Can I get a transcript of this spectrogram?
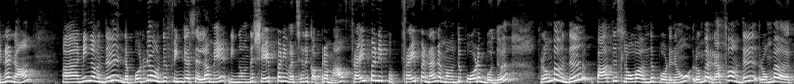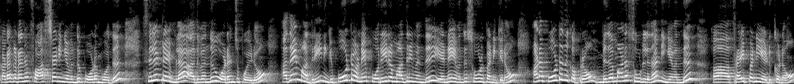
என்னென்னா நீங்கள் வந்து இந்த பொடிடோ வந்து ஃபிங்கர்ஸ் எல்லாமே நீங்கள் வந்து ஷேப் பண்ணி வச்சதுக்கப்புறமா ஃப்ரை பண்ணி ஃப்ரை பண்ணால் நம்ம வந்து போடும்போது ரொம்ப வந்து பார்த்து ஸ்லோவாக வந்து போடணும். ரொம்ப ரஃபாக வந்து ரொம்ப கடகடன ஃபாஸ்ட்டாக நீங்கள் வந்து போடும்போது சில டைமில் அது வந்து உடஞ்சி போயிடும். அதே மாதிரி நீங்கள் போட்டோடனே பொரியிற மாதிரி வந்து எண்ணெயை வந்து சூடு பண்ணிக்கணும். ஆனால் போட்டதுக்கப்புறம் மிதமான சூடில் தான் நீங்கள் வந்து ஃப்ரை பண்ணி எடுக்கணும்.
